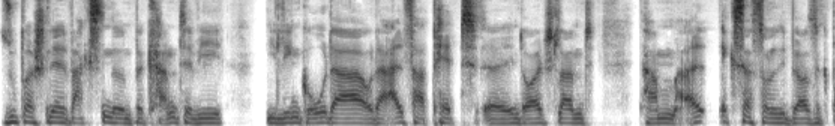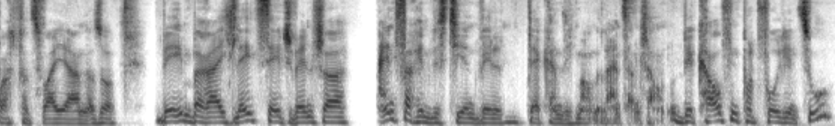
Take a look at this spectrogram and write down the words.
Super schnell wachsende und bekannte wie die Lingoda oder AlphaPet äh, in Deutschland haben Exasol in die Börse gebracht vor zwei Jahren. Also wer im Bereich Late Stage Venture einfach investieren will, der kann sich Mountain Alliance anschauen. Und wir kaufen Portfolien zu.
